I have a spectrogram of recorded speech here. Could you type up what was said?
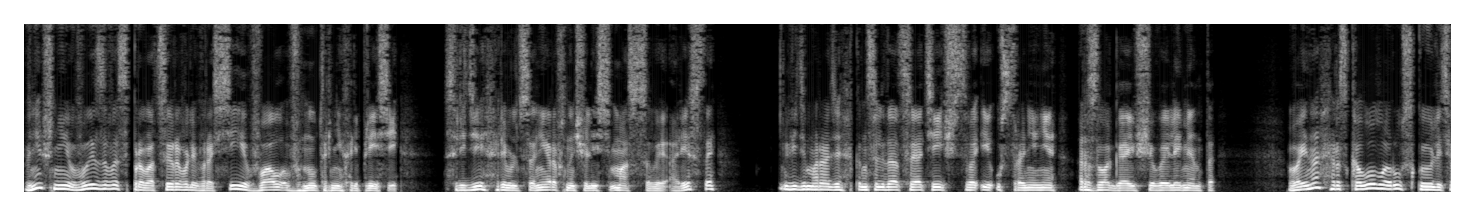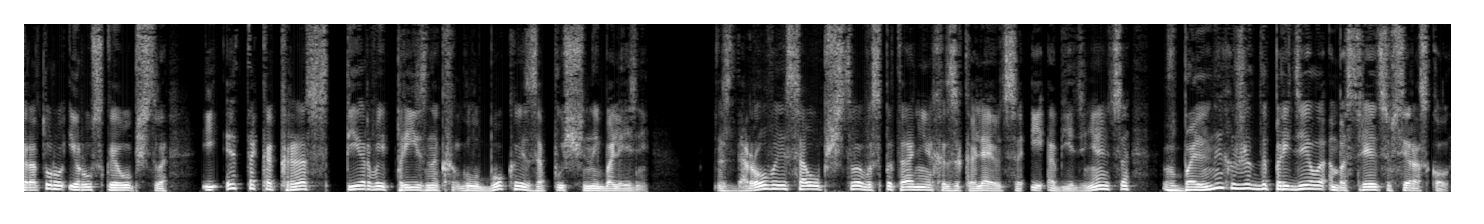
внешние вызовы спровоцировали в России вал внутренних репрессий. Среди революционеров начались массовые аресты, видимо, ради консолидации отечества и устранения разлагающего элемента. Война расколола русскую литературу и русское общество, и это как раз первый признак глубокой запущенной болезни. Здоровые сообщества в испытаниях закаляются и объединяются, в больных же до предела обостряются все расколы.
